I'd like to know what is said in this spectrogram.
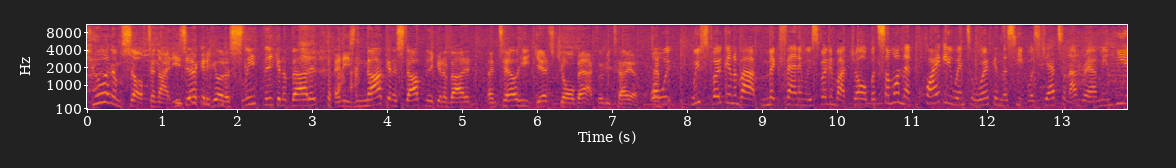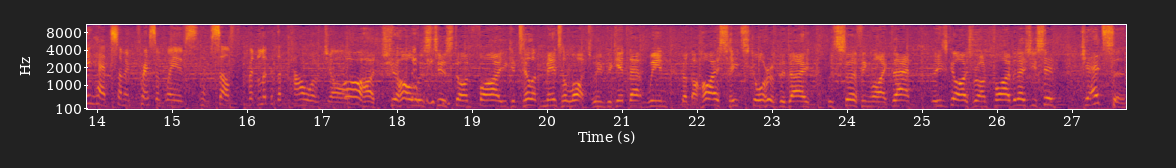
killing himself tonight. He's not going to go to sleep thinking about it, and he's not going to stop thinking about it until he gets Joel back, let me tell you. Well, we, we've spoken about Mick Fanning, we've spoken about Joel, but someone that quietly went to work in this heat was Jadson Andre. I mean, he had some impressive waves himself, but look at the power of Joel. Oh, Joel was just on fire. You could tell it meant a lot to him to get that win. Got the highest heat score of the day with surfing like that. These guys were on fire. But as you said, Jadson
